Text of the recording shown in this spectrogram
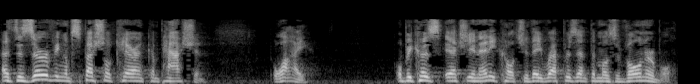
as deserving of special care and compassion. Why? Well, because actually in any culture, they represent the most vulnerable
